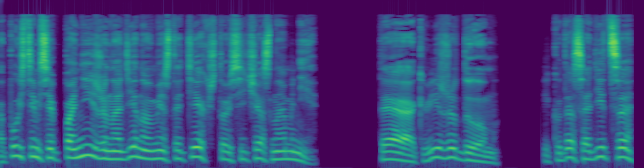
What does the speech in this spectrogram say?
Опустимся пониже, надену вместо тех, что сейчас на мне. Так, вижу дом. И куда садиться?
